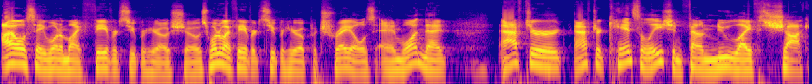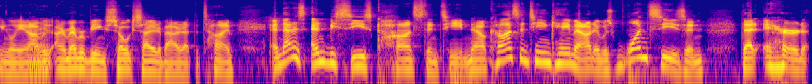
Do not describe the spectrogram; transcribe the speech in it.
I'll say one of my favorite superhero shows, one of my favorite superhero portrayals, and one that after after cancellation found new life shockingly, and I, was, I remember being so excited about it at the time. And that is NBC's Constantine. Now, Constantine came out; it was one season that aired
